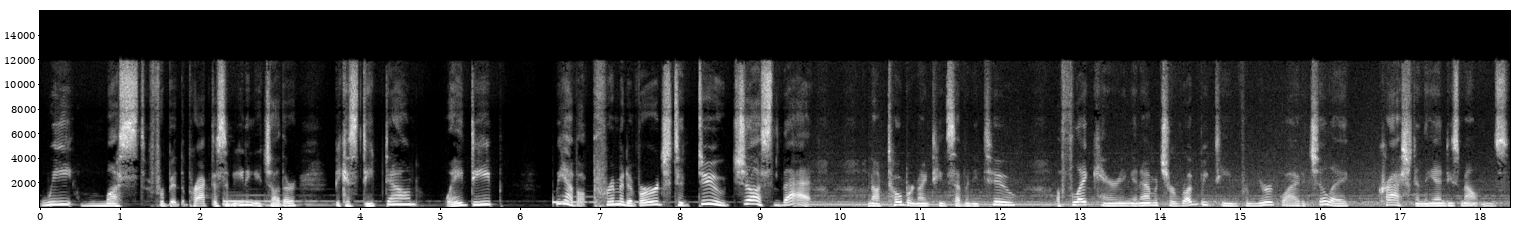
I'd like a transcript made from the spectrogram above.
we must forbid the practice of eating each other because deep down, way deep, we have a primitive urge to do just that. In October 1972, a flight carrying an amateur rugby team from Uruguay to Chile crashed in the Andes Mountains.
